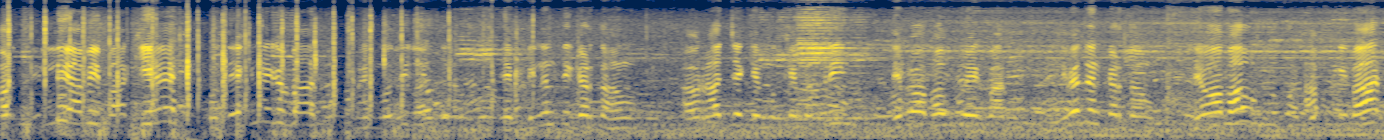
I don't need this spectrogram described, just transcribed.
और दिल्ली अभी बाकी है. वो देखने के बाद मैं मोदी जी को एक विनंती करता हूँ और राज्य के मुख्यमंत्री देवा भाव को एक बार निवेदन करता हूँ। देवा भाव आपकी बार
